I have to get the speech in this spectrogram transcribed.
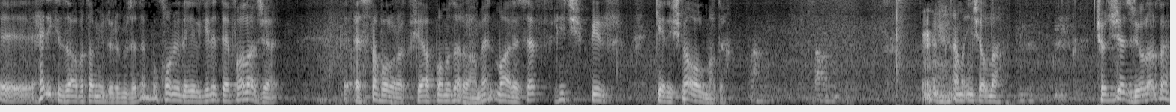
Ee, her iki zabıta müdürümüze de bu konuyla ilgili defalarca esnaf olarak şey yapmamıza rağmen maalesef hiçbir gelişme olmadı. Ama inşallah çözeceğiz diyorlar da.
